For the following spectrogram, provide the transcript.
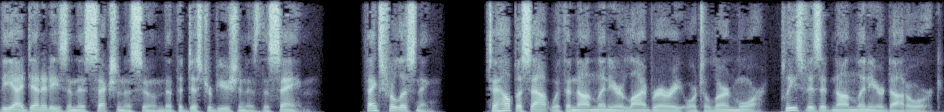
the identities in this section assume that the distribution is the same. Thanks for listening. To help us out with the nonlinear library or to learn more, please visit nonlinear.org.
